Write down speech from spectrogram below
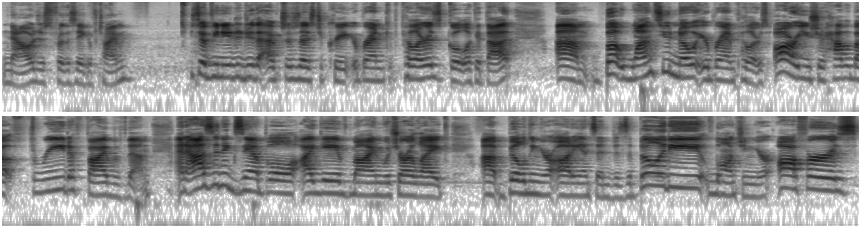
now, just for the sake of time. So if you need to do the exercise to create your brand pillars, go look at that. Um, but once you know what your brand pillars are, you should have about three to five of them. And as an example, I gave mine, which are like uh, building your audience and visibility, launching your offers,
